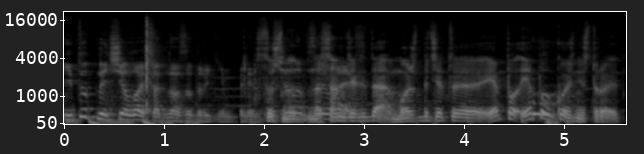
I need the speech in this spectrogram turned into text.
И тут началось одно за другим, блин. Слушай, ну, на самом деле, да. Может быть, это Apple, Apple козни строит.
